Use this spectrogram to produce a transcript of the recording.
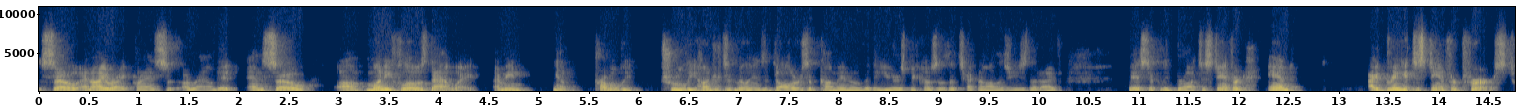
So, and I write grants around it. And so um, money flows that way. I mean, you know, probably truly hundreds of millions of dollars have come in over the years because of the technologies that I've basically brought to Stanford. And I bring it to Stanford first.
